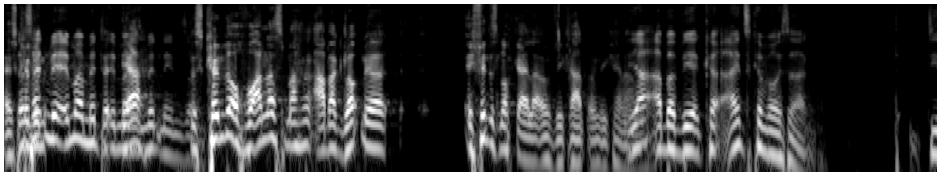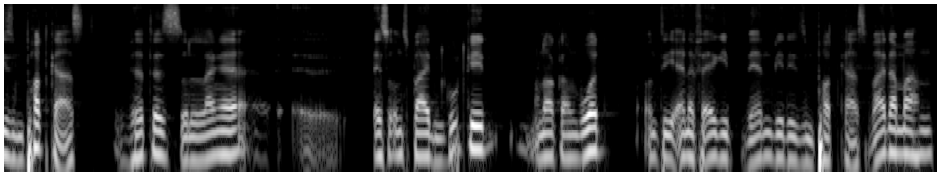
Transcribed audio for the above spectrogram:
Das können hätten wir immer mit, immer ja, mitnehmen sollen. Das können wir auch woanders machen, aber glaub mir, ich finde es noch geiler irgendwie gerade irgendwie keine Ahnung. Ja, aber wir, eins können wir euch sagen. Diesem Podcast wird es, solange äh, es uns beiden gut geht, knock on wood, und die NFL gibt, werden wir diesen Podcast weitermachen.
